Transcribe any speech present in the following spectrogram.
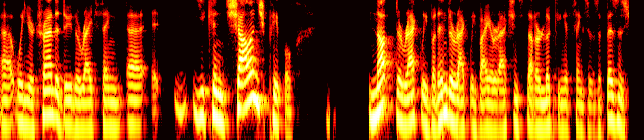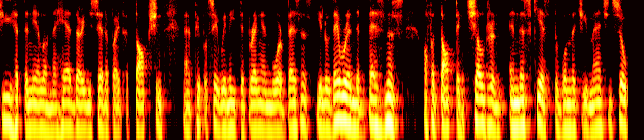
uh, when you're trying to do the right thing, uh, you can challenge people not directly, but indirectly by your actions that are looking at things as a business. You hit the nail on the head there. You said about adoption. Uh, people say we need to bring in more business. You know, they were in the business of adopting children, in this case, the one that you mentioned. So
